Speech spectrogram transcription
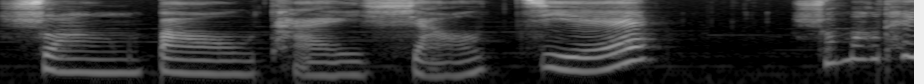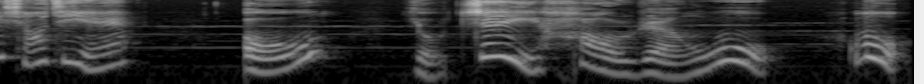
双胞胎小姐。双胞胎小姐哦，有这号人物哦，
